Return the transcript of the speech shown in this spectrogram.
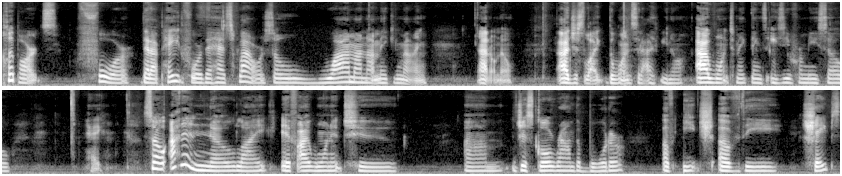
clip arts for that I paid for that has flowers. So why am I not making mine? I don't know. I just like the ones that I, you know, I want to make things easier for me. So, hey. So I didn't know like if I wanted to um, just go around the border of each of the shapes.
